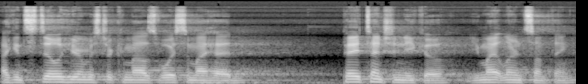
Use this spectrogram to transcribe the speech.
I can still hear Mr. Kamal's voice in my head. Pay attention, Nico. You might learn something.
